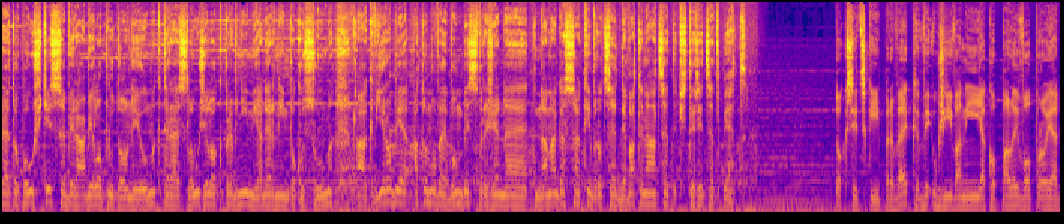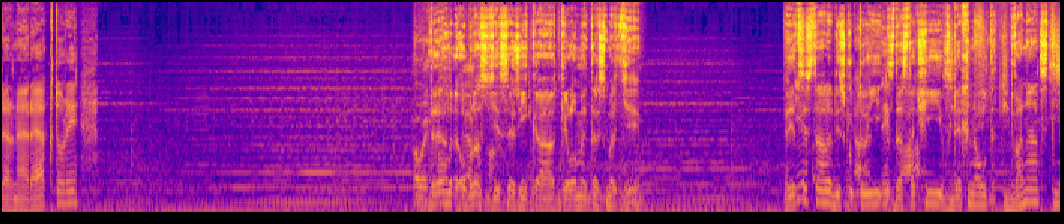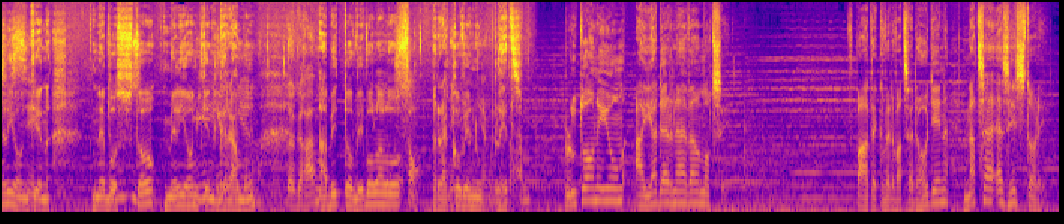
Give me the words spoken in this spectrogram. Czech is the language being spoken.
této poušti se vyrábělo plutonium, které sloužilo k prvním jaderným pokusům a k výrobě atomové bomby svržené na Nagasaki v roce 1945. Toxický prvek, využívaný jako palivo pro jaderné reaktory, Téhle oblasti se říká kilometr smrti. Vědci stále diskutují, zda stačí vdechnout 12 miliontin nebo 100 miliontin gramů, aby to vyvolalo rakovinu plic. plutonium a jaderné velmoci. V pátek ve 20 hodin na CS History.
